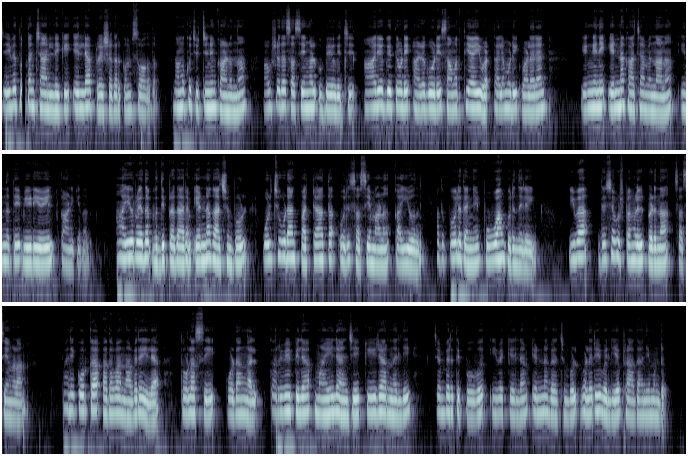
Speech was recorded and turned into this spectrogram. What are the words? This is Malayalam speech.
ജൈവത്തോട്ടം ചാനലിലേക്ക് എല്ലാ പ്രേക്ഷകർക്കും സ്വാഗതം. നമുക്ക് ചുറ്റിനും കാണുന്ന ഔഷധ സസ്യങ്ങൾ ഉപയോഗിച്ച് ആരോഗ്യത്തോടെ അഴകോടെ സമൃദ്ധിയായി തലമുടി വളരാൻ എങ്ങനെ എണ്ണ കാച്ചാമെന്നാണ് ഇന്നത്തെ വീഡിയോയിൽ കാണിക്കുന്നത്. ആയുർവേദ വിധിപ്രകാരം എണ്ണ കാച്ചുമ്പോൾ ഒഴിച്ചുകൂടാൻ പറ്റാത്ത ഒരു സസ്യമാണ് കയ്യോന്നി. അതുപോലെ തന്നെ പൂവാം കുരുന്നിലയും ഇവ ദശപുഷ്പങ്ങളിൽ പെടുന്ന സസ്യങ്ങളാണ്. പനിക്കൂർക്ക അഥവാ നവരയില തുളസി കൊടങ്ങൽ കറിവേപ്പില മൈലാഞ്ചി കീഴാർനെല്ലി ചെമ്പരത്തിപ്പൂവ് ഇവയ്ക്കെല്ലാം എണ്ണ കാച്ചുമ്പോൾ വളരെ വലിയ പ്രാധാന്യമുണ്ട്.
